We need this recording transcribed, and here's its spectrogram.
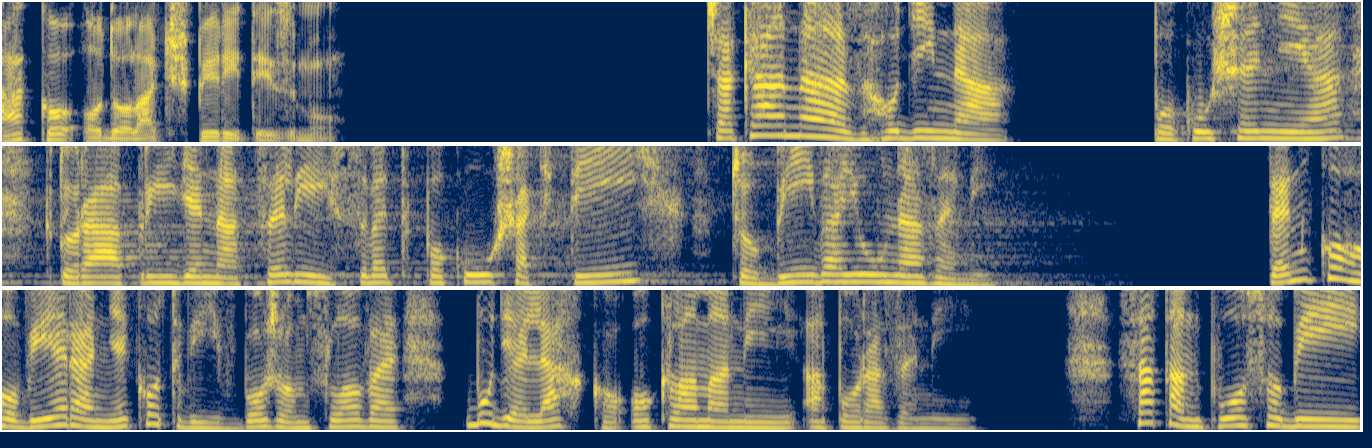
Ako odolať špiritizmu? Čaká nás hodina pokušenia, ktorá príde na celý svet pokúšať tých, čo bývajú na zemi. Ten, koho viera nekotví v Božom slove, bude ľahko oklamaný a porazený. Satan pôsobí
